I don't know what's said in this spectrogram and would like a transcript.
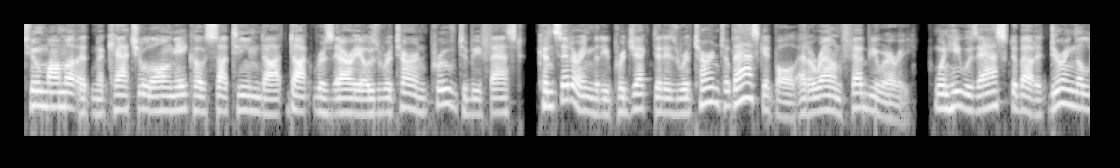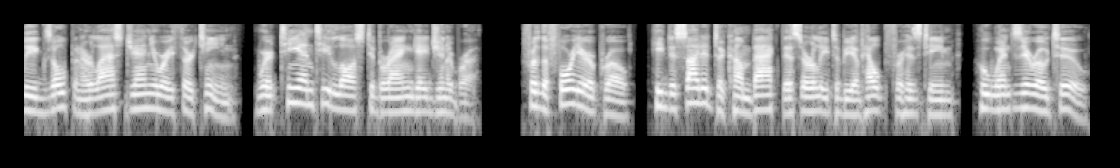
to Mama at Nakachulong Ako sa team. Rosario's return proved to be fast, considering that he projected his return to basketball at around February when he was asked about it during the league's opener last January 13, where TNT lost to Barangay Ginebra. For the four-year pro, he decided to come back this early to be of help for his team, who went 0-2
